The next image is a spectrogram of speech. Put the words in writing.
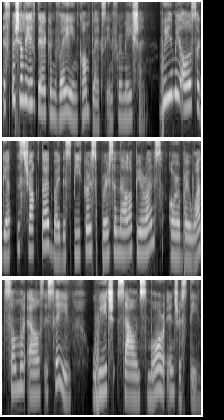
especially if they are conveying complex information. We may also get distracted by the speaker's personal appearance or by what someone else is saying which sounds more interesting.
